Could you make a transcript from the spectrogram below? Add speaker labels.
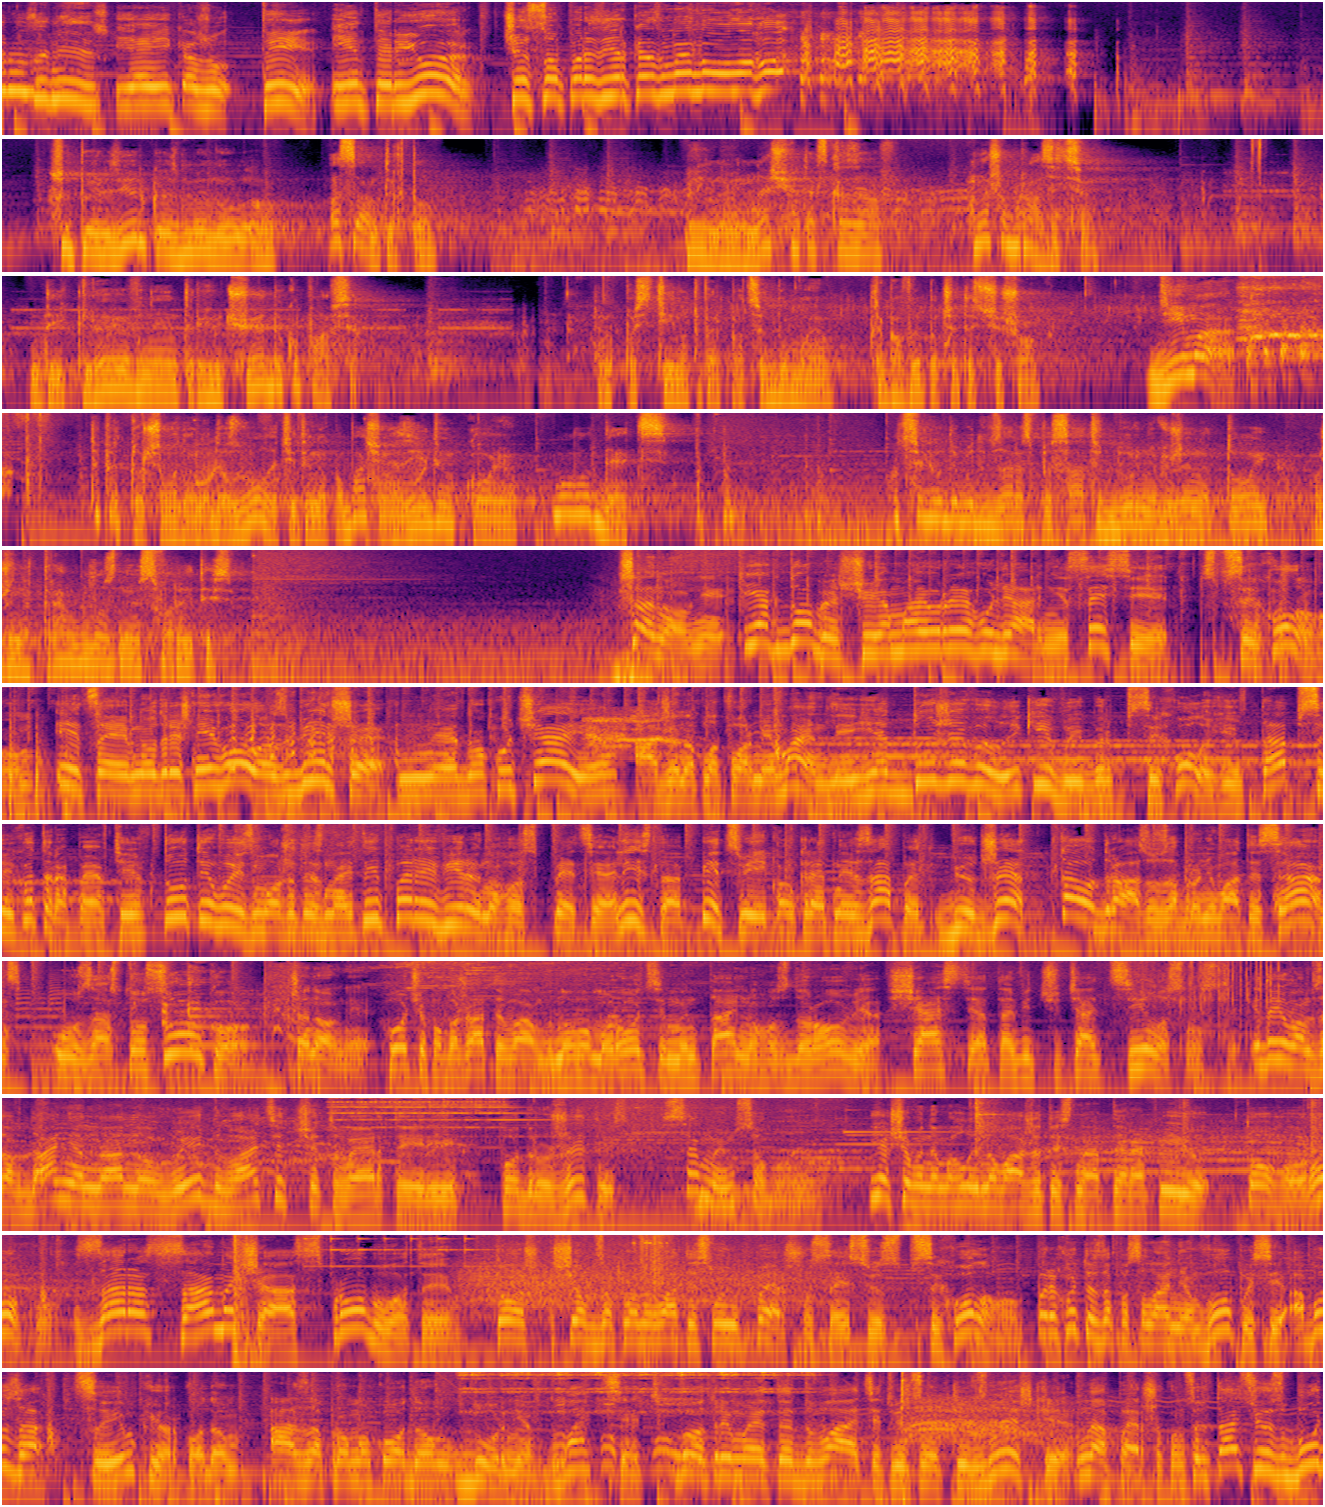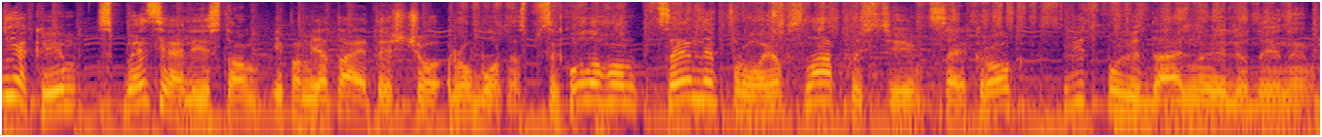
Speaker 1: Ти розумієш? І я їй кажу: ти інтерв'юер чи суперзірка з минулого? Суперзірка з минулого. А сам ти хто? Блін, ну він нащо я так сказав? Вона ж образиться. Да й кльові в неї інтерв'ю, чого я докопався? Він постійно тепер про це думаю. Треба випечитись чи що. Діма! Тепер точно вона не дозволить іти на побачення з її донькою. Молодець. Оце люди будуть зараз писати, дурня вже не той, може не треба було з нею сваритись. Шановні, як добре, що я маю регулярні сесії з психологом, і цей внутрішній голос більше не докучає. Адже на платформі Mindly є дуже великий вибір психологів та психотерапевтів. Тут і ви зможете знайти перевіреного спеціаліста під свій конкретний запит, бюджет та одразу забронювати сеанс у застосунку. Шановні, хочу побажати вам в новому році ментального здоров'я, щастя та відчуття цілісності. І даю вам завдання на новий 24-й рік подружитись з самим собою. Якщо ви не могли наважитись на терапію того року, зараз саме час спробувати. Тож, щоб запланувати свою першу сесію з психологом, переходьте за посиланням в описі або за цим QR-кодом. А за промокодом Дурнєв20 ви отримаєте 20% знижки на першу консультацію з будь-яким спеціалістом. І пам'ятайте, що робота з психологом це не прояв слабкості, це крок відповідальної людини.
